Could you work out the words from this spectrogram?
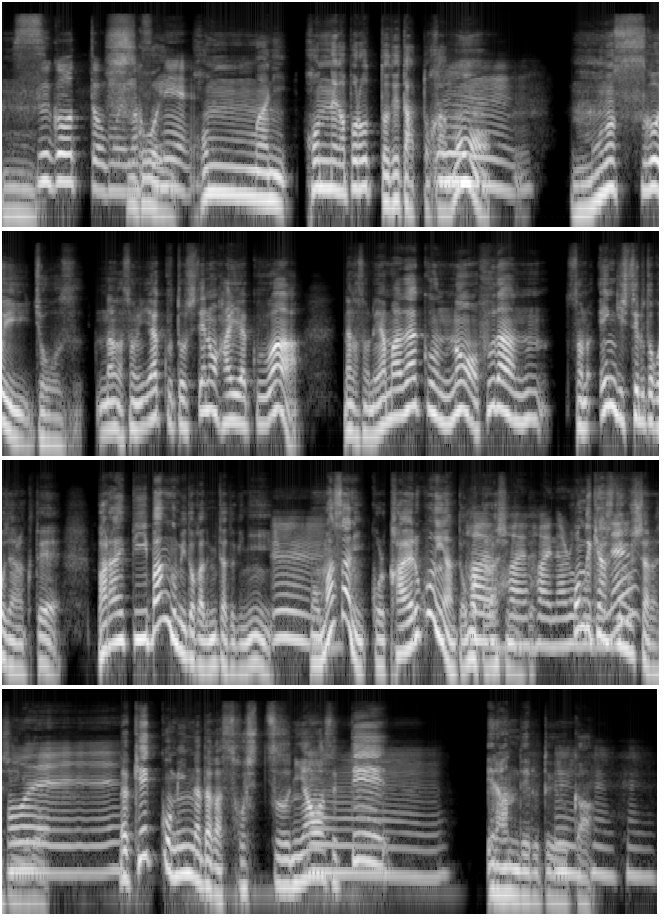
うん。すごっと思いますすごい。ね。ほんまに。本音がポロッと出たとかも、うん。ものすごい上手。なんかその役としての配役はなんかその山田くんの普段その演技してるとこじゃなくてバラエティ番組とかで見た時に、うん。もうまさにこれカエルくんやんって思ったらしいねんて、はいはいはい、なるほんでキャスティングしたらしいけど。結構みんなだから素質に合わせてうん選んでるというか、いんうんうん。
